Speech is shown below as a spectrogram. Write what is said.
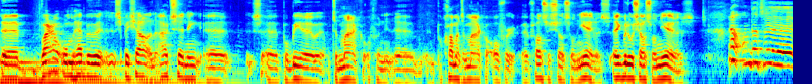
Eh, waarom hebben we speciaal een uitzending eh, proberen we te maken of een, eh, een programma te maken over eh, Franse chansonnières? Ik bedoel chansonnières. Nou, omdat we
